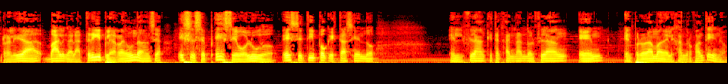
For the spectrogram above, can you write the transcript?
realidad, valga la triple redundancia, es ese, ese boludo, ese tipo que está haciendo el flan, que está cantando el flan en el programa de Alejandro Fantino.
